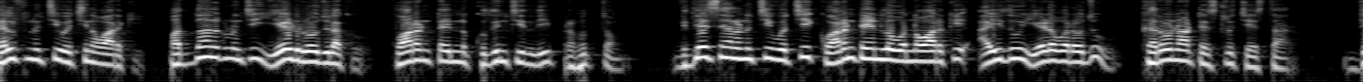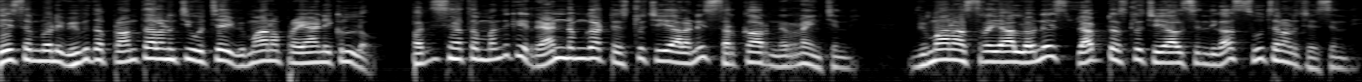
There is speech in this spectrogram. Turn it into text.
గల్ఫ్ నుంచి వచ్చిన వారికి పద్నాలుగు నుంచి ఏడు రోజులకు క్వారంటైన్ను కుదించింది ప్రభుత్వం. విదేశాల నుంచి వచ్చి క్వారంటైన్లో ఉన్నవారికి ఐదు ఏడవ రోజు కరోనా టెస్టులు చేస్తారు. దేశంలోని వివిధ ప్రాంతాల నుంచి వచ్చే విమాన ప్రయాణికుల్లో పది శాతం మందికి ర్యాండమ్గా టెస్టులు చేయాలని సర్కార్ నిర్ణయించింది. విమానాశ్రయాల్లోనే స్వాబ్ టెస్టులు చేయాల్సిందిగా సూచనలు చేసింది.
